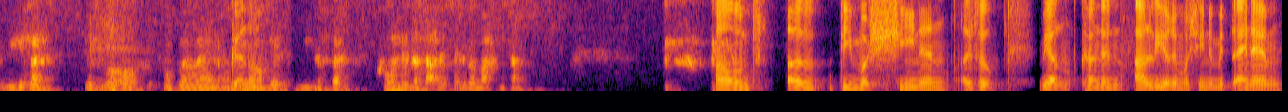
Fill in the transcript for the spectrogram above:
Wie gesagt, das war auch von vornherein und genau. dass der Kunde das alles selber machen kann. Und äh, die Maschinen, also werden, können all Ihre Maschinen mit einem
